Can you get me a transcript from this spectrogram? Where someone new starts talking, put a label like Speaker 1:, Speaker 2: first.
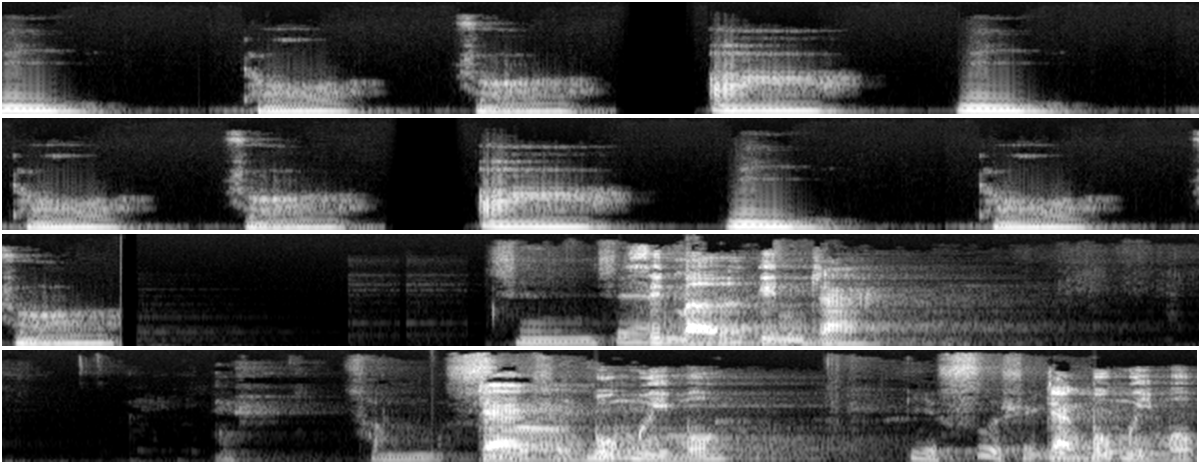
Speaker 1: ni tho phở a ni tho phở a ni tho phở
Speaker 2: Xin mở kinh ra. Trang 41 Trang 41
